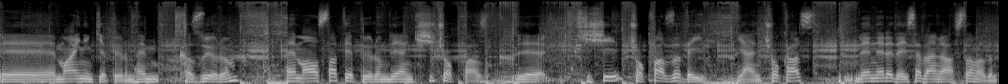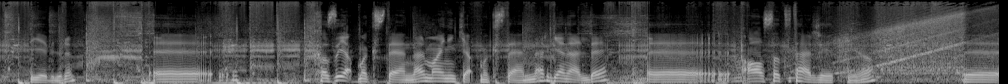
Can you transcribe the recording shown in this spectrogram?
e, mining yapıyorum hem kazıyorum hem alsat yapıyorum diyen kişi çok fazla e, kişi çok fazla değil yani çok az ve neredeyse ben rastlamadım diyebilirim. E, kazı yapmak isteyenler, mining yapmak isteyenler genelde e, alsatı tercih etmiyor. E,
